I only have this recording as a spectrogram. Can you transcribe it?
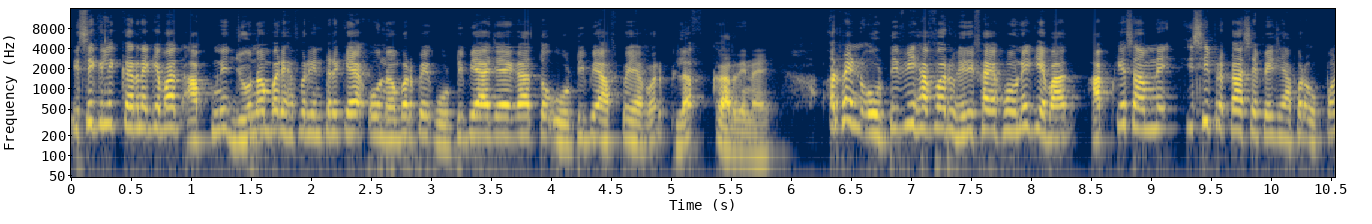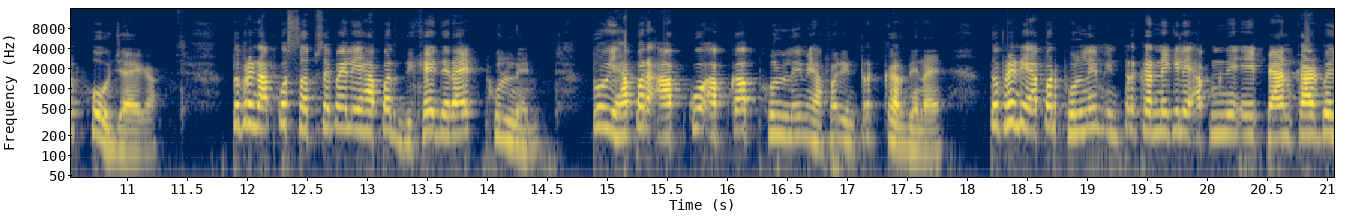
इसे क्लिक करने के बाद आपने जो नंबर यहाँ पर इंटर किया है, वो नंबर पे एक ओटीपी आ जाएगा। तो ओटीपी आपको यहाँ पर फिलअप कर देना है। और फ्रेंड ओ टी यहाँ पर वेरीफाई होने के बाद आपके सामने इसी प्रकार से पेज यहाँ पर ओपन हो जाएगा तो फ्रेंड आपको सबसे पहले यहाँ पर दिखाई दे रहा है फुल नेम तो यहाँ पर आपको आपका फुल नेम यहाँ पर इंटर कर देना है तो फ्रेंड यहाँ पर फुल नेम इंटर करने के लिए अपने पैन कार्ड पे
